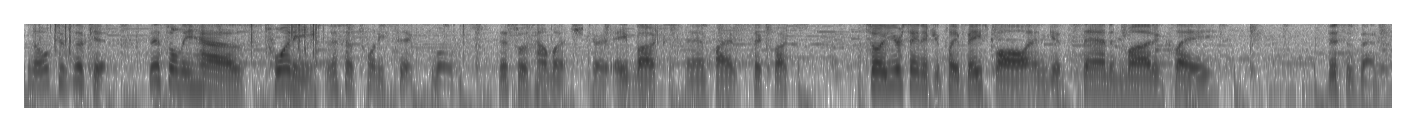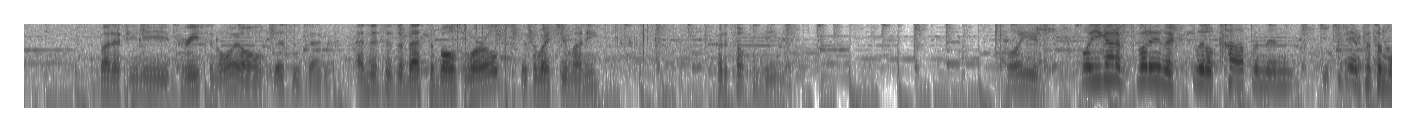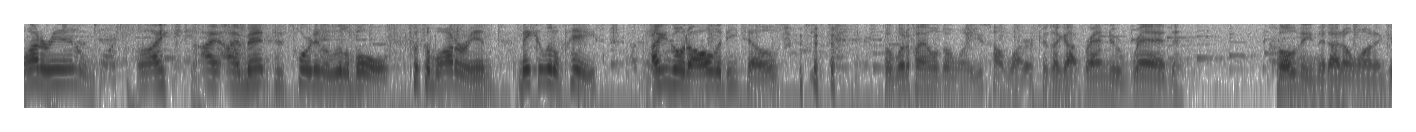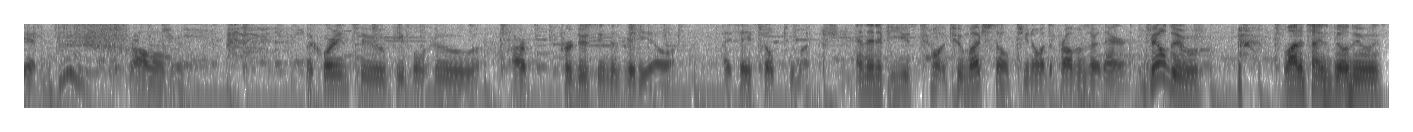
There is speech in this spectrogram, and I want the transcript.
No, because look it. This only has 20, and this has 26 loads. This was how much? Okay, eight bucks and five, six bucks. So you're saying if you play baseball and get sand and mud and clay, this is better. But if you need grease and oil, this is better. And this is the best of both worlds. It's a waste of your money, but it's so convenient. Well, you well, you got to put in a little cup and then and put some water in. And well, I, I, I meant to pour it in a little bowl, put some water in, make a little paste. Okay. I can go into all the details. but what if I don't want to use hot water because I got brand new red clothing that I don't want to get all over According to people who are producing this video, I say soap too much. And then if you use too much soap, do you know what the problems are there? Mildew. A lot of times mildew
